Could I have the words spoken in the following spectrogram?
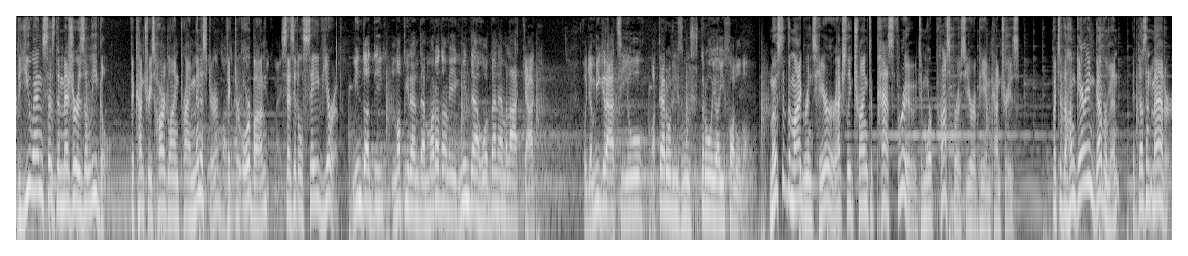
The UN says the measure is illegal. The country's hardline prime minister, Viktor Orban, says it'll save Europe. Mindaddig napirenden marad, amíg mindenhol be nem látják, hogy a migráció a terrorizmus trójai falova. Most of the migrants here are actually trying to pass through to more prosperous European countries. But to the Hungarian government, it doesn't matter.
